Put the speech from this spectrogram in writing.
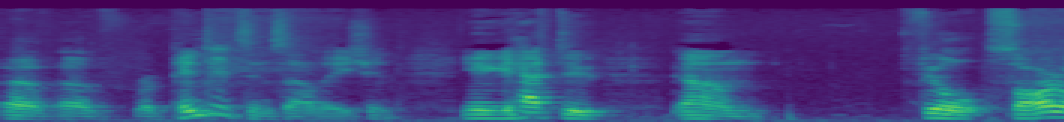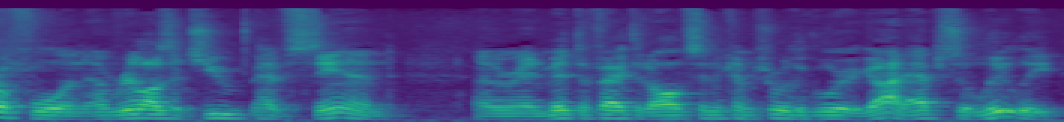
of, of repentance in salvation. You know, you have to um, feel sorrowful and uh, realize that you have sinned and admit the fact that all of sin comes short of the glory of God. Absolutely,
